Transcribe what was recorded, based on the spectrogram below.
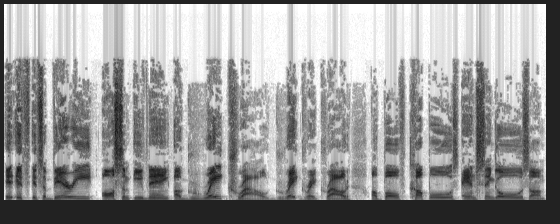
it, it's it's a very awesome evening, a great crowd, great great crowd of both couples and singles, um,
